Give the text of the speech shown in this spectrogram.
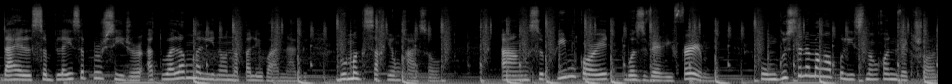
dahil sablay sa procedure at walang malinaw na paliwanag, bumagsak yung kaso. Ang Supreme Court was very firm. Kung gusto ng mga pulis ng conviction,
